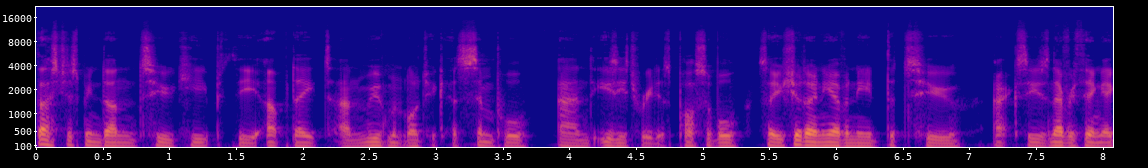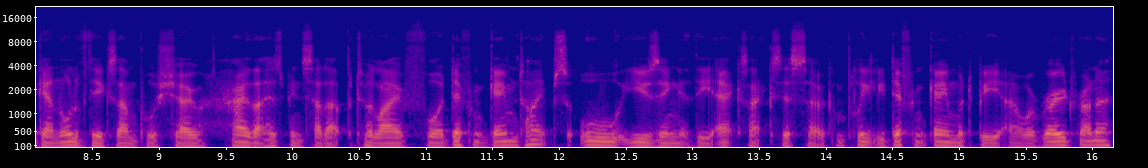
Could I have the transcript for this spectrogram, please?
That's just been done to keep the update and movement logic as simple and easy to read as possible, so you should only ever need the two axes and everything. Again, all of the examples show how that has been set up to allow for different game types, all using the x-axis. So a completely different game would be our Roadrunner.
